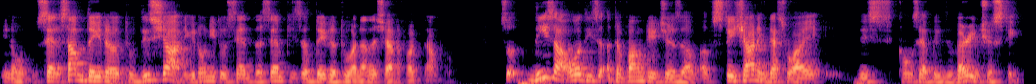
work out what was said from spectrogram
you know, send some data to this shard. You don't need to send the same piece of data to another shard, for example. So these are all these advantages of, of state sharding. That's why this concept is very interesting.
